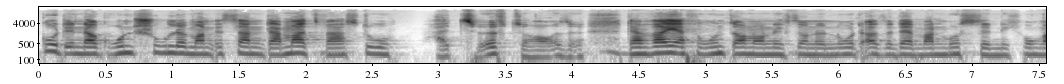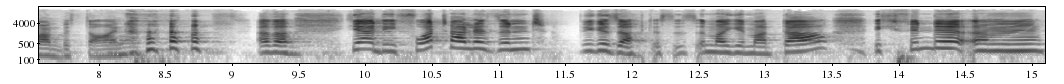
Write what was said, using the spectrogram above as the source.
gut, in der Grundschule, man ist dann, damals warst du halb zwölf zu Hause. Dann war ja für uns auch noch nicht so eine Not. Also der Mann musste nicht hungern bis dahin. aber ja, die Vorteile sind, wie gesagt, es ist immer jemand da. Ich finde, ähm,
